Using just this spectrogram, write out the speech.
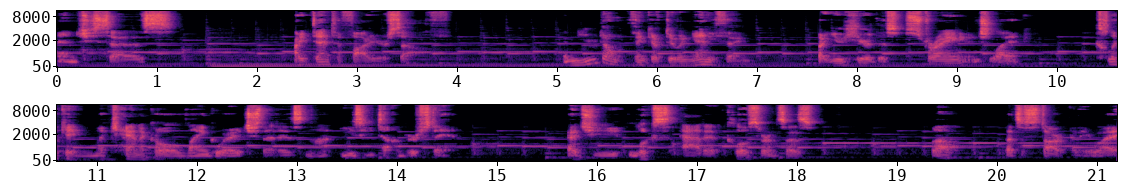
and she says, Identify yourself. And you don't think of doing anything but you hear this strange, like, clicking mechanical language that is not easy to understand. And she looks at it closer and says, Well, that's a start anyway.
